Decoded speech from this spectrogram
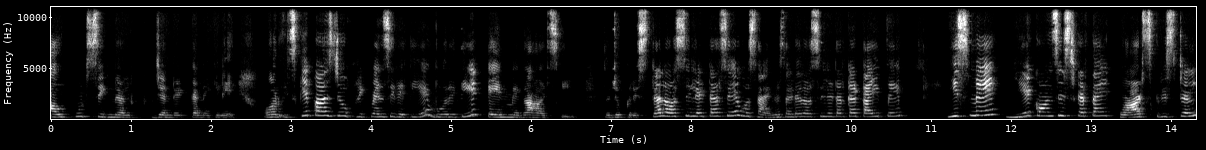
output signal generate करने के लिए। और इसके पास जो फ्रीक्वेंसी रहती है, वो रहती है टेन मेगा की। तो जो क्रिस्टल ऑसिलेटर्स है, वो साइनोसाइडल ऑसिलेटर का टाइप है। इसमें ये कॉन्सिस्ट करता है क्वार्ट्स क्रिस्टल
